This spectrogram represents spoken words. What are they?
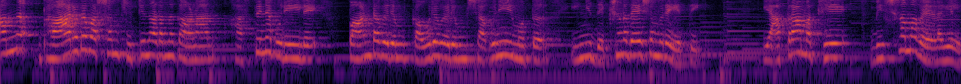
അന്ന് ഭാരതവർഷം ചുറ്റി നടന്ന് കാണാൻ ഹസ്തിനപുരിയിലെ പാണ്ഡവരും കൗരവരും ശകുനിയുമൊത്ത് ഇനി ദക്ഷിണദേശം വരെ എത്തി. യാത്രാമധ്യേ വിശ്രമവേളയിൽ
